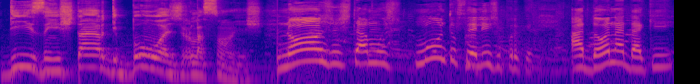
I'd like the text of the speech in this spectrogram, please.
dizem estar de boas relações. Nós estamos muito felizes porque a dona daqui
